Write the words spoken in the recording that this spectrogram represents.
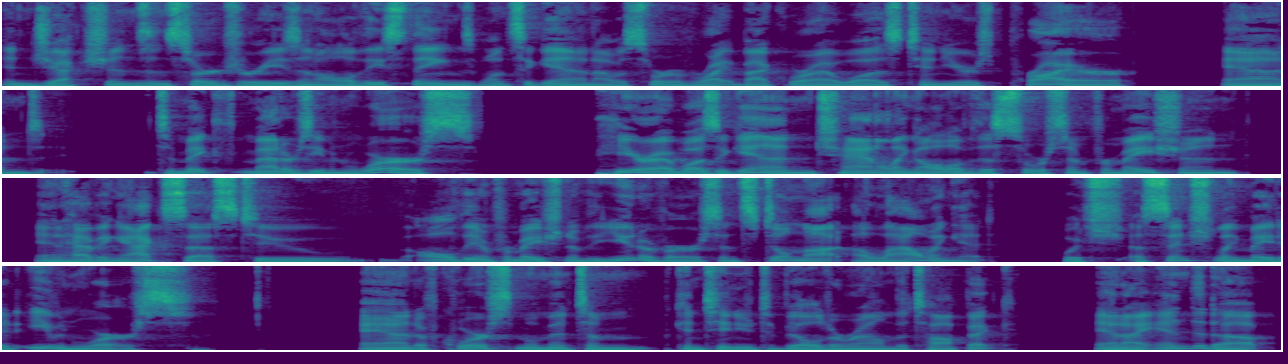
injections and surgeries and all of these things. Once again, I was sort of right back where I was 10 years prior. And to make matters even worse, here I was again channeling all of this source information and having access to all the information of the universe and still not allowing it which essentially made it even worse. And of course, momentum continued to build around the topic. And I ended up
